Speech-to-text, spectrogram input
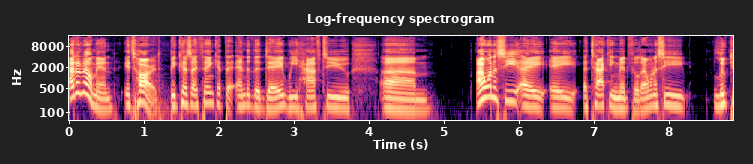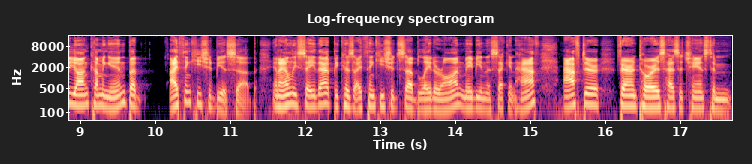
I don't know, man. It's hard because I think at the end of the day we have to. Um, I want to see a a attacking midfield. I want to see Luuk De Jong coming in, but I think he should be a sub. And I only say that because I think he should sub later on, maybe in the second half, after Ferran Torres has a chance to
